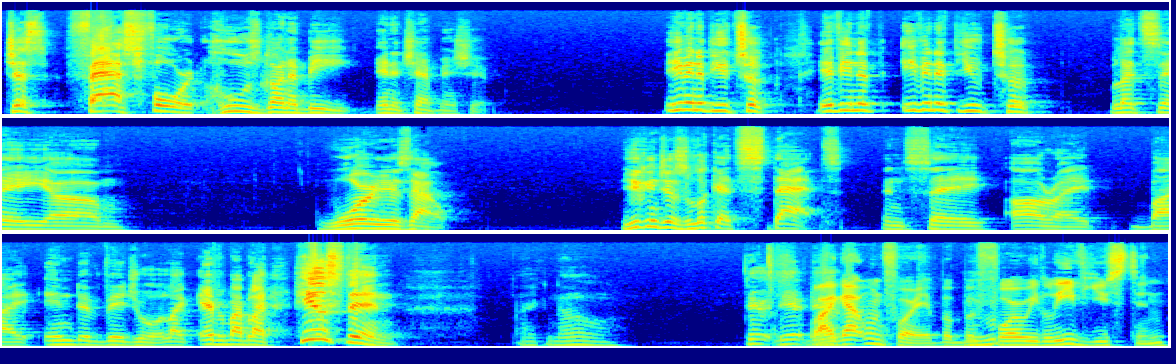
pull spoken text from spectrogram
just fast forward who's going to be in the championship. Even if you took, even if even if you took, let's say, um, Warriors out, you can just look at stats and say, all right, by individual, like everybody, like Houston, like no, they're, they're, Well, I got one for you, but mm-hmm. before we leave Houston,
